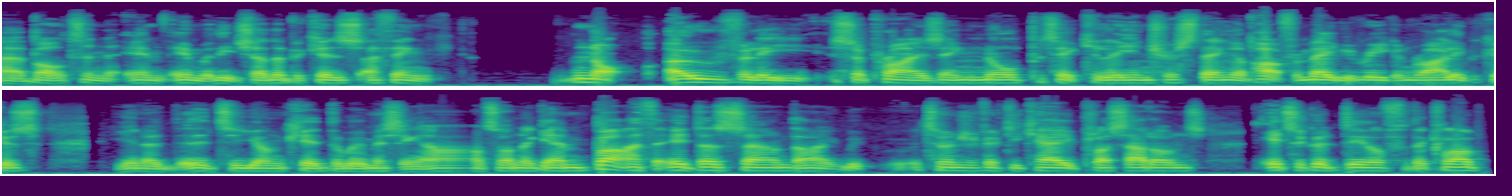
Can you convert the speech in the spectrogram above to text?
uh, Bolton, in, in with each other because I think not overly surprising nor particularly interesting, apart from maybe Regan Riley, because you know it's a young kid that we're missing out on again. But th- it does sound like 250k plus add-ons. It's a good deal for the club.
